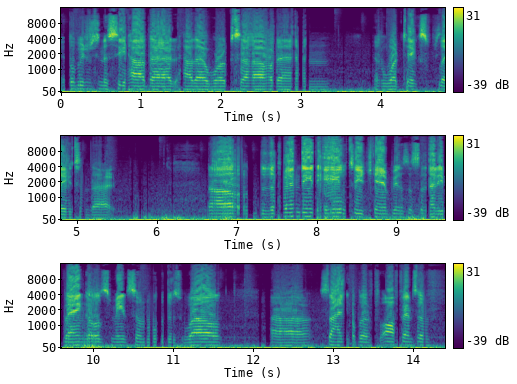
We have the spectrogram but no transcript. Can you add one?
it'll be interesting to see how that how that works out and and what takes place in that. Now, the defending AFC champions, Cincinnati Bengals, made some moves as well, uh, signing a couple of offensive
